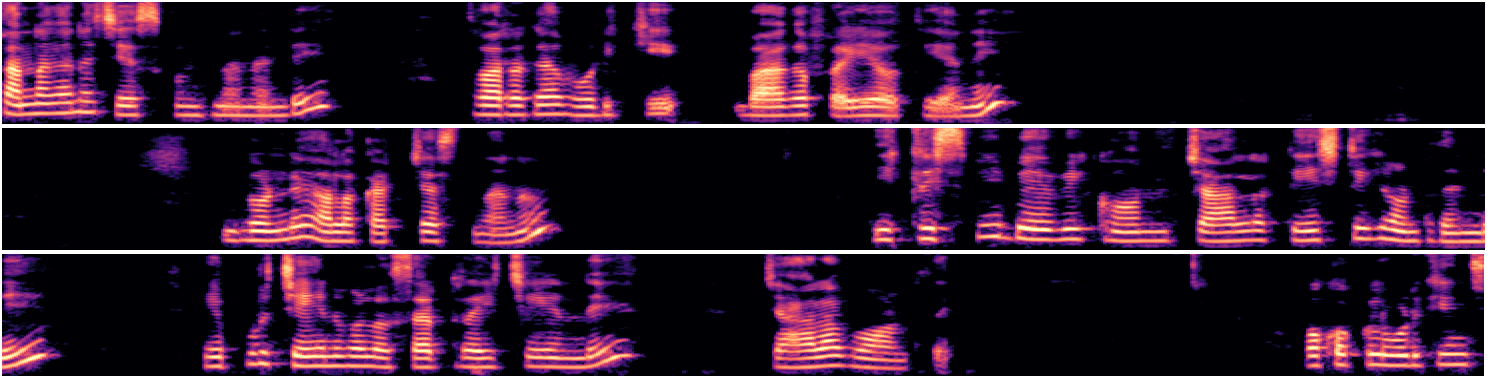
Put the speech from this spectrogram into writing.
సన్నగానే చేసుకుంటున్నానండి. త్వరగా ఉడికి బాగా ఫ్రై అవుతాయని. ఇదిగోండి అలా కట్ చేస్తున్నాను. ఈ క్రిస్పీ బేబీ కార్న్ చాలా టేస్టీగా ఉంటుందండి. ఎప్పుడు చేయని వాళ్ళు ఒకసారి ట్రై చేయండి. చాలా బాగుంటుంది. ఒక్కొక్కరు ఉడికించి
